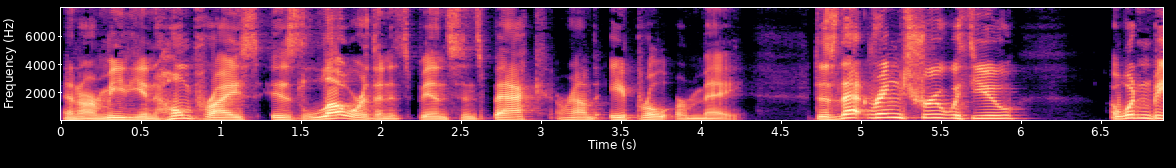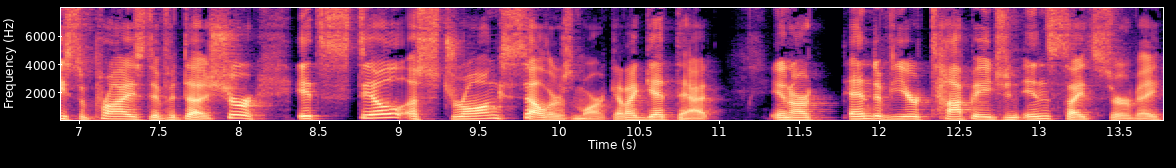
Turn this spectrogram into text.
and our median home price is lower than it's been since back around April or May. Does that ring true with you? I wouldn't be surprised if it does. Sure, it's still a strong seller's market. I get that. In our end of year top agent insights survey,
